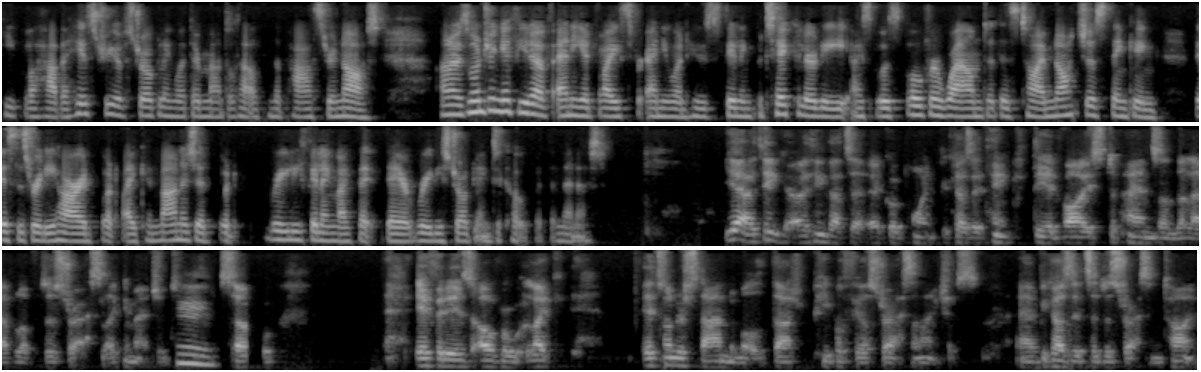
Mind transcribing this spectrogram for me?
people have a history of struggling with their mental health in the past or not. And I was wondering if you'd have any advice for anyone who's feeling particularly, I suppose, overwhelmed at this time, not just thinking this is really hard, but I can manage it, but really feeling like that they're really struggling to cope at the minute. Yeah, I think I think that's a, a good point because I think the advice depends on the level of distress, like you mentioned. Mm. So if it is over, like it's understandable that people feel stressed and anxious uh, because it's a distressing time.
